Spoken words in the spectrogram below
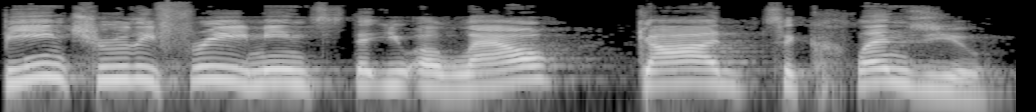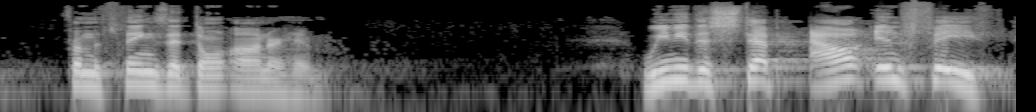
Being truly free means that you allow God to cleanse you from the things that don't honor Him. We need to step out in faith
